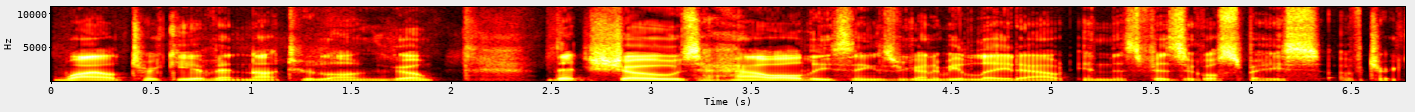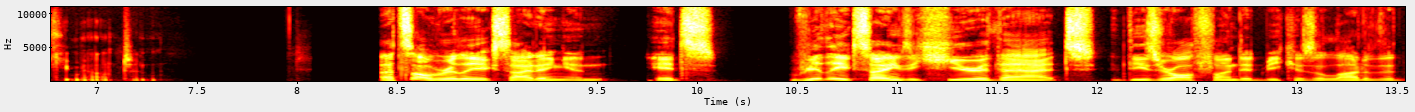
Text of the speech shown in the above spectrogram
Wild Turkey event not too long ago, that shows how all these things are going to be laid out in this physical space of Turkey Mountain. That's all really exciting, and it's really exciting to hear that these are all funded because a lot of the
